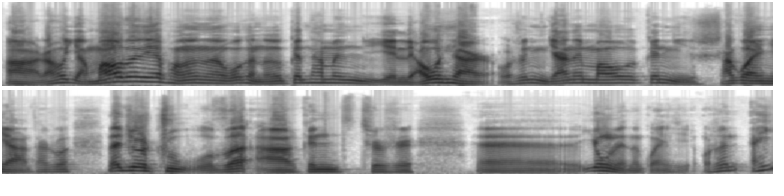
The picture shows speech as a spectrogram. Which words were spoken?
啊，然后养猫的那些朋友呢，我可能跟他们也聊过天。我说你家那猫跟你啥关系啊？他说那就是主子啊，跟就是呃佣人的关系。我说哎，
